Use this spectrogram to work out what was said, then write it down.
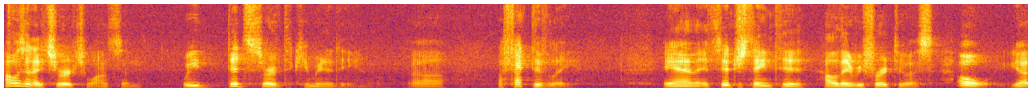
I was in a church once, and we did serve the community uh, effectively. And it's interesting to how they refer to us. Oh, yeah,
